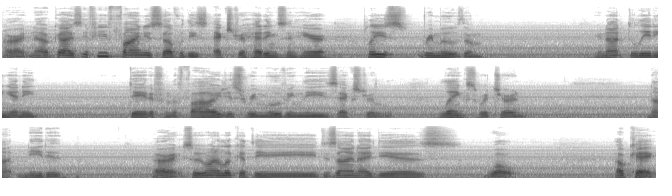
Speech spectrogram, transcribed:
All right, now guys, if you find yourself with these extra headings in here, please remove them. You're not deleting any data from the file, you're just removing these extra links which are not needed. All right, so we want to look at the design ideas. Whoa. Okay,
